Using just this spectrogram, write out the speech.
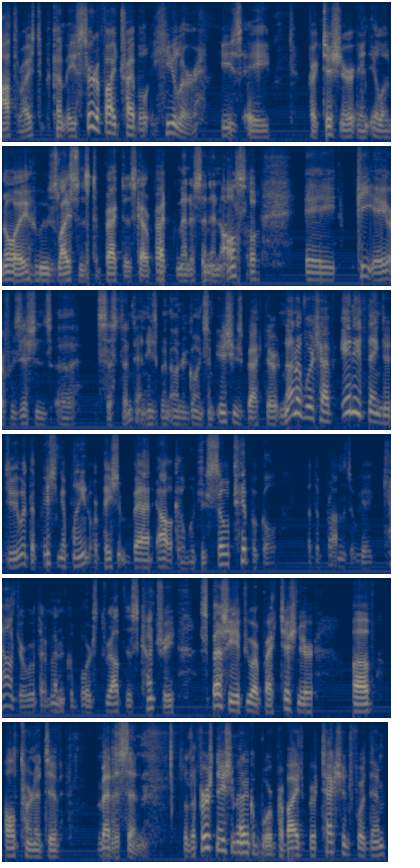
authorized to become a certified tribal healer. He's a practitioner in Illinois who's licensed to practice chiropractic medicine and also a PA or physician's assistant. And he's been undergoing some issues back there, none of which have anything to do with the patient complaint or patient bad outcome, which is so typical of the problems that we encounter with our medical boards throughout this country, especially if you are a practitioner of alternative medicine. So the First Nation Medical Board provides protection for them,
